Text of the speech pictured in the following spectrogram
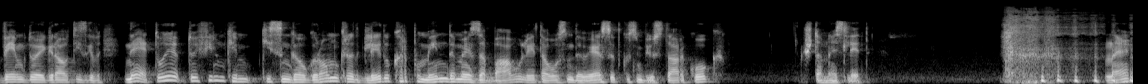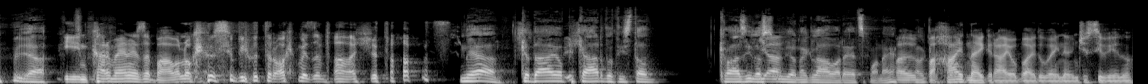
vem, kdo je igral tistega. Ne, to je, to je film, ki, ki sem ga ogromnokrat gledal, kar pomeni, da me je zabaval leta 98, ko sem bil star kok, 14 let. ja. In kar me je zabavalo, ko sem bil otrok, me zabava še tam. ja, kdaj je Picardo tisto kvazi lasuljo ja. na glavo, recimo. Pa, pa hajde naj igrajo, by the way, ne vem, če si vedel.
